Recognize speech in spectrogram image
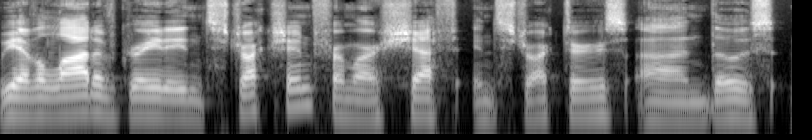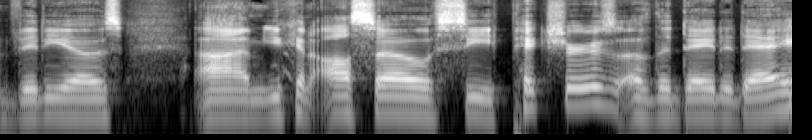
we have a lot of great instruction from our chef instructors on those videos. Um, you can also see pictures of the day to day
